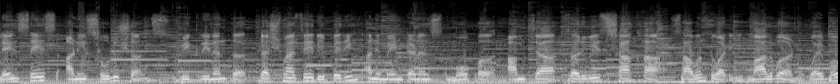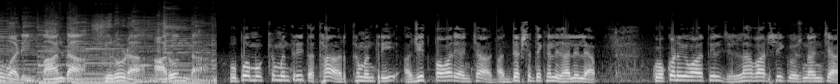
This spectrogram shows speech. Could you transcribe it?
लेन्सेस आणि सोल्युशन्स. विक्रीनंतर चष्म्याचे रिपेरिंग आणि मेंटेनन्स मोफत. आमच्या सर्व्हिस शाखा सावंतवाडी मालवण वैभववाडी बांदा शिरोडा आरोंदा. उपमुख्यमंत्री तथा अर्थमंत्री अजित पवार यांच्या अध्यक्षतेखाली झालेल्या कोकण विभागातील जिल्हा वार्षिक योजनांच्या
